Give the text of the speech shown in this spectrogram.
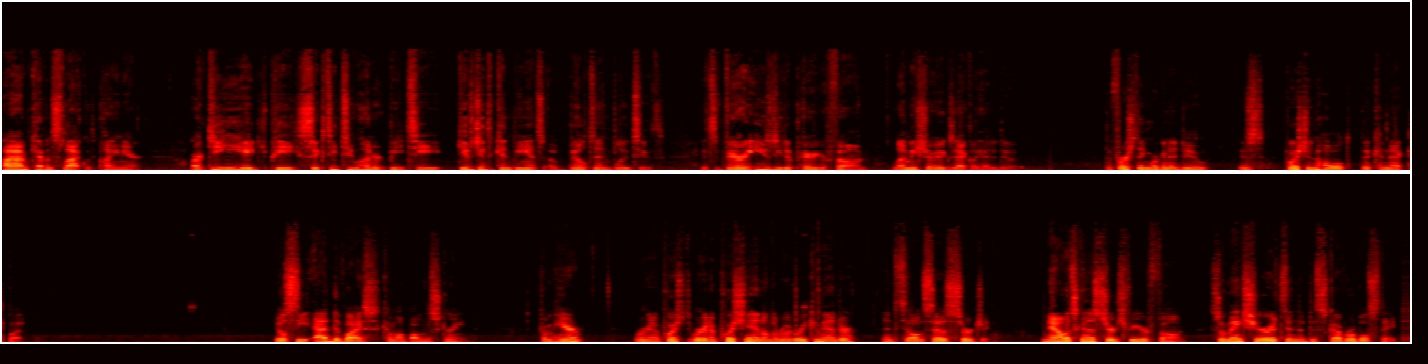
Hi, I'm Kevin Slack with Pioneer. Our DEH-P6200BT gives you the convenience of built in Bluetooth. It's very easy to pair your phone. Let me show you exactly how to do it. The first thing we're going to do is push and hold the connect button. You'll see add device come up on the screen. From here, we're going to push we're going to push in on the rotary commander until it says searching. Now it's going to search for your phone, so make sure it's in the discoverable state.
